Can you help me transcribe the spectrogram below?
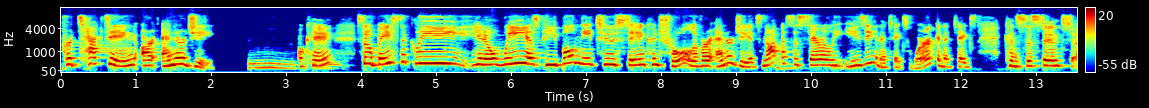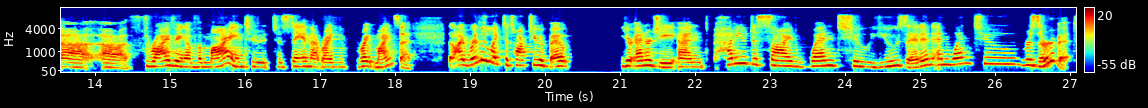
protecting our energy. Okay. So basically, you know, we as people need to stay in control of our energy. It's not necessarily easy and it takes work and it takes consistent uh, uh, thriving of the mind to, to stay in that right, right mindset. I really like to talk to you about your energy and how do you decide when to use it and, and when to reserve it?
